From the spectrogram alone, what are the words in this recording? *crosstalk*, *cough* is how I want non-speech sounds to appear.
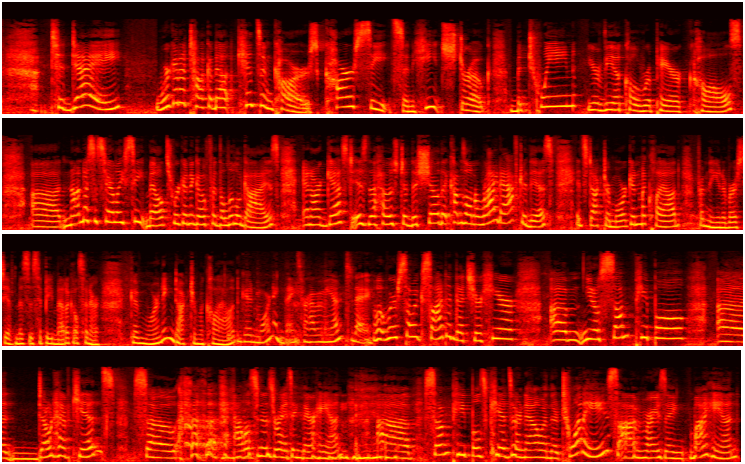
Today we're going to talk about kids in cars, car seats, and heat stroke between your vehicle repair calls. Uh, not necessarily seat belts. We're going to go for the little guys. And our guest is the host of the show that comes on right after this. It's Dr. Morgan McLeod from the University of Mississippi Medical Center. Good morning, Dr. McLeod. Good morning. Thanks for having me on today. Well, we're so excited that you're here. Um, you know, some people uh, don't have kids, so *laughs* Allison is raising their hand. *laughs* Uh, some people's kids are now in their 20s. I'm raising my hand.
